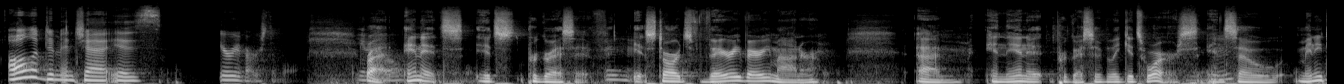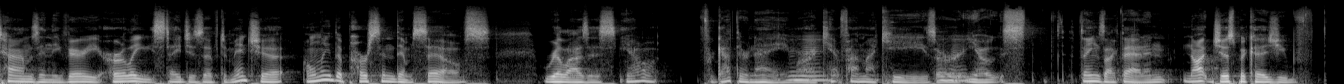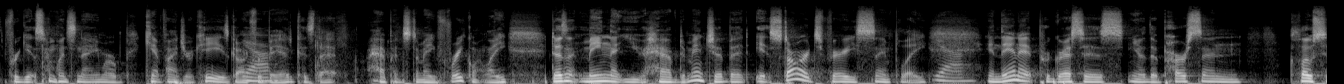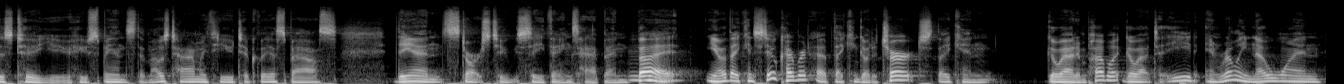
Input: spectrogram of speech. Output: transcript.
all of dementia is irreversible. you Right. know? And it's it's progressive. It starts very, very minor. Um, and then it progressively gets worse. And so many times in the very early stages of dementia, only the person themselves realizes, you know, forgot their name or I mm-hmm. can't find my keys or, mm-hmm. you know, s- things like that. And not just because you f- forget someone's name or can't find your keys, God Yeah. forbid, because that happens to me frequently, doesn't mean that you have dementia, but it starts very simply. Yeah. And then it progresses, you know, the person closest to you who spends the most time with you, typically a spouse, then starts to see things happen. But, mm-hmm. You know, they can still cover it up. They can go to church, they can go out in public, go out to eat, and really no one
